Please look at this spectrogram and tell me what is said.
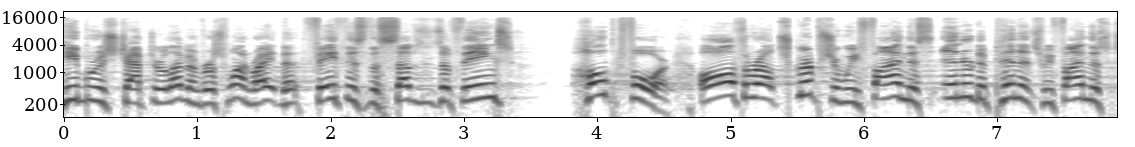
Hebrews chapter 11, verse 1, right? That faith is the substance of things hoped for. All throughout Scripture, we find this interdependence, we find this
